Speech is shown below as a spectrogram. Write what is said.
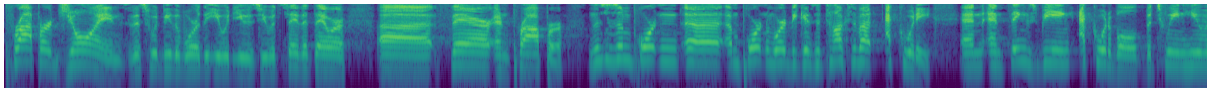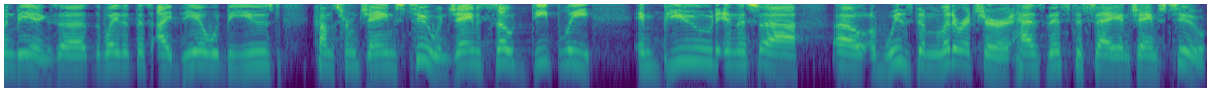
proper joins, this would be the word that you would use. You would say that they were uh, fair and proper. And this is an important, uh, important word because it talks about equity and, and things being equitable between human beings. Uh, the way that this idea would be used comes from James 2. And James so deeply imbued in this uh, uh, wisdom literature has this to say in James 2.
